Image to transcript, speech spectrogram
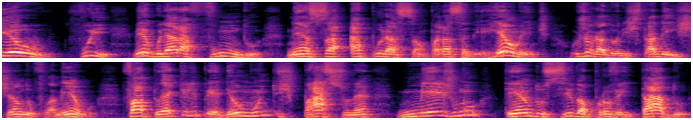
eu fui mergulhar a fundo nessa apuração para saber realmente o jogador está deixando o Flamengo. Fato é que ele perdeu muito espaço, né? Mesmo tendo sido aproveitado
